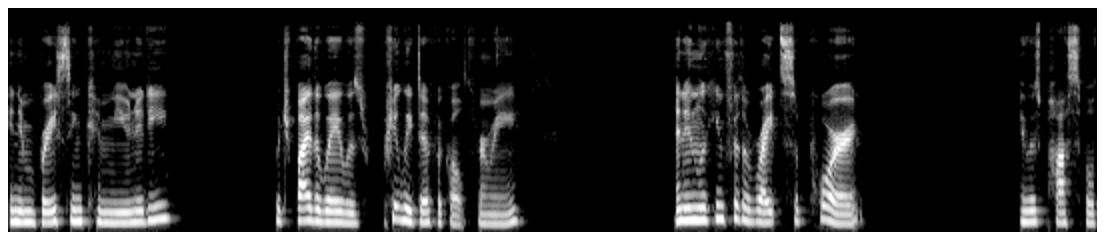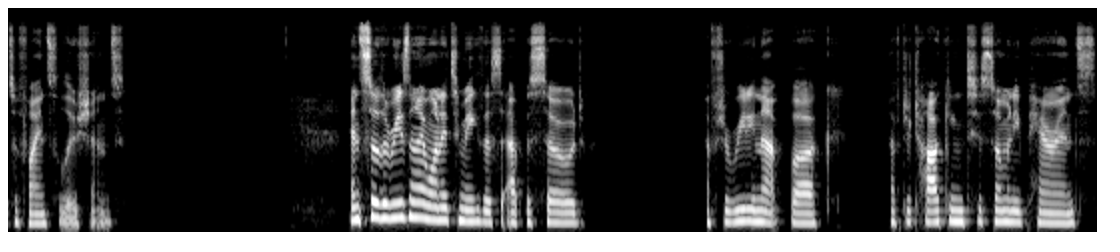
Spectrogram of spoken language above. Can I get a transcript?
in embracing community, which, by the way, was really difficult for me, and in looking for the right support, it was possible to find solutions. And so, the reason I wanted to make this episode, after reading that book, after talking to so many parents,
